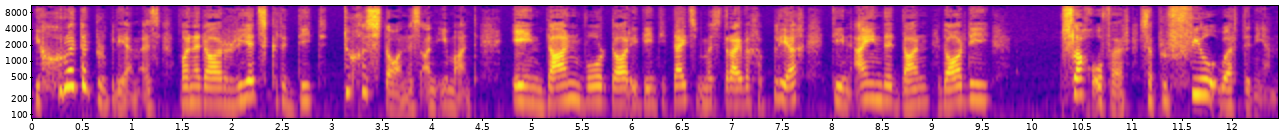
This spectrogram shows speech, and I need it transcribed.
Die groter probleem is wanneer daar reeds krediet toegestaan is aan iemand en dan word daar identiteitsmisdrywe gepleeg ten einde dan daardie slagoffer se profiel oor te neem.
